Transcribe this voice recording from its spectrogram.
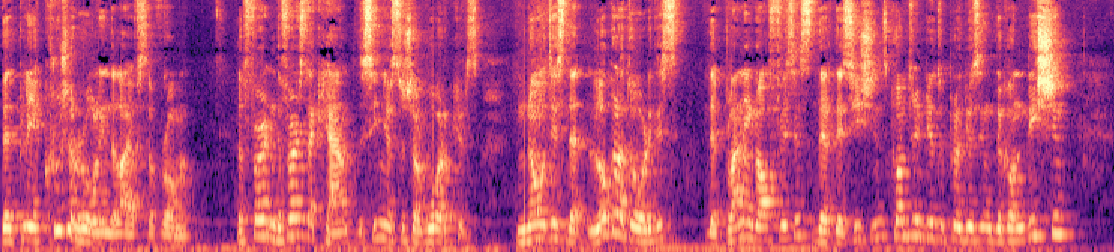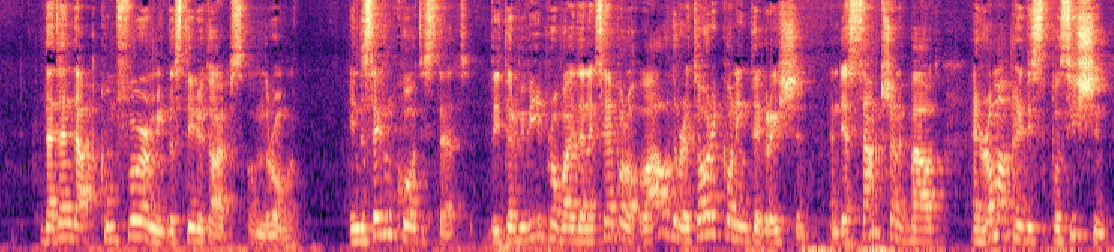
that play a crucial role in the lives of Roma. The fir- in the first account, the senior social workers noticed that local authorities, the planning offices, their decisions contribute to producing the condition that end up confirming the stereotypes on the Roma. In the second quote instead, the interviewee provides an example of how the rhetoric on integration and the assumption about a Roma predisposition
